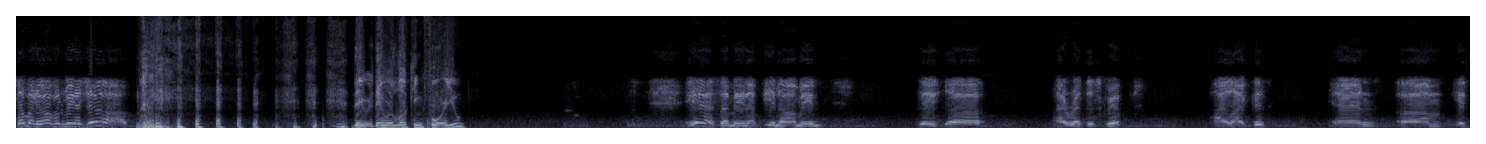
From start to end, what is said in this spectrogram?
Somebody offered me a job. they they were looking for you. Yes, I mean you know I mean they uh, I read the script, I liked it, and um, it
